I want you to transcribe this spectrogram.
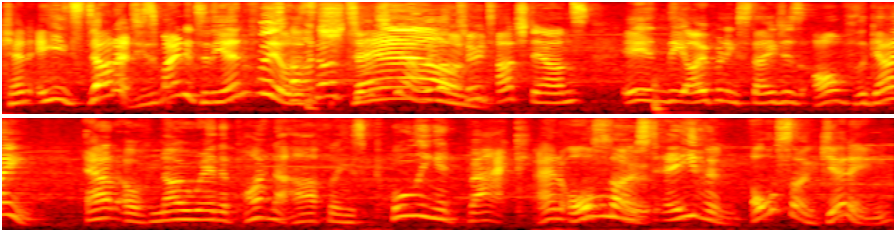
Can he's done it? He's made it to the end field. He's got a touchdown. We've got two touchdowns in the opening stages of the game. Out of nowhere, the Pint-Anna Halflings pulling it back. And also- almost even. Also getting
